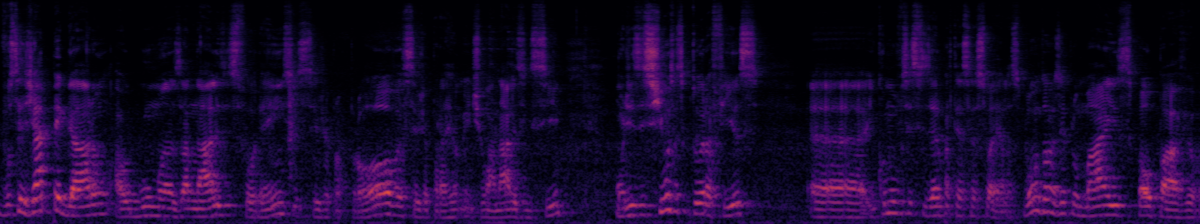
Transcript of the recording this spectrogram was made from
vocês já pegaram algumas análises forenses, seja para prova, seja para realmente uma análise em si, onde existiam essas criptografias é, e como vocês fizeram para ter acesso a elas? Vamos dar um exemplo mais palpável.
